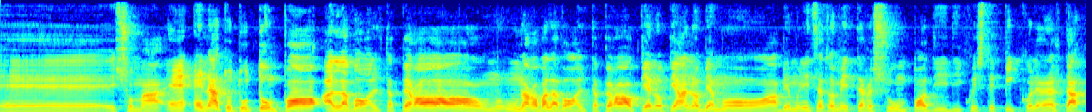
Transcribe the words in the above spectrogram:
Eh, insomma, è, è, nato tutto un po' alla volta, però un, una roba alla volta, però piano piano abbiamo, abbiamo, iniziato a mettere su un po' di, di, queste piccole realtà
